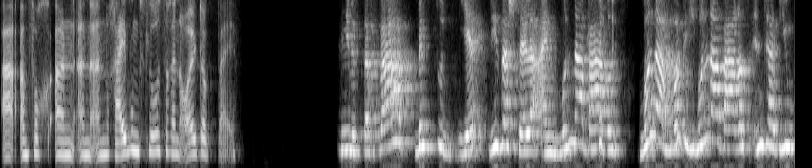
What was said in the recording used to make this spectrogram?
einfach an, an, an reibungsloseren Alltag bei. Liebes, das war bis zu jetzt dieser Stelle ein wunderbares, wunder, wirklich wunderbares Interview.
